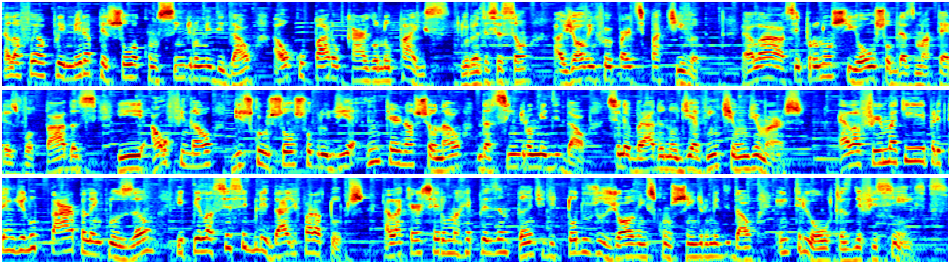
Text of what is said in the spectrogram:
ela foi a primeira pessoa com síndrome de Down a ocupar o cargo no país. Durante a sessão, a jovem foi participativa. Ela se pronunciou sobre as matérias votadas e, ao final, discursou sobre o Dia Internacional da Síndrome de Down, celebrado no dia 21 de março. Ela afirma que pretende lutar pela inclusão e pela acessibilidade para todos. Ela quer ser uma representante de todos os jovens com síndrome de Down, entre outras deficiências.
